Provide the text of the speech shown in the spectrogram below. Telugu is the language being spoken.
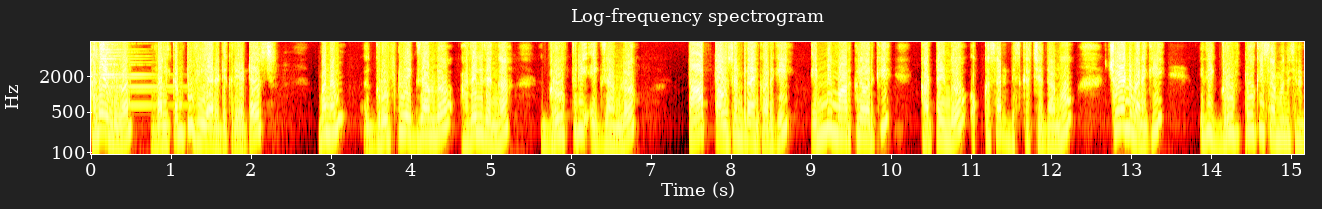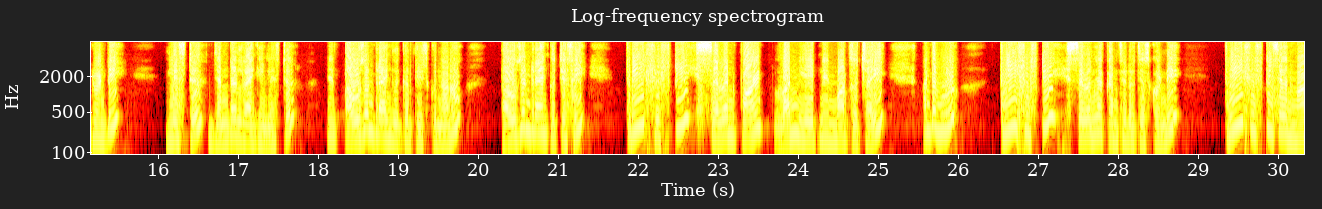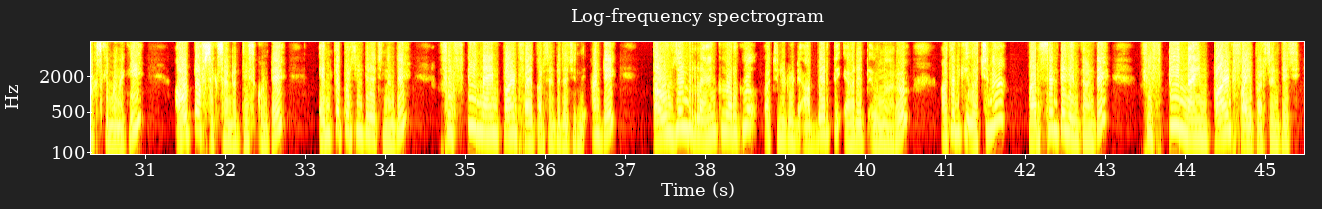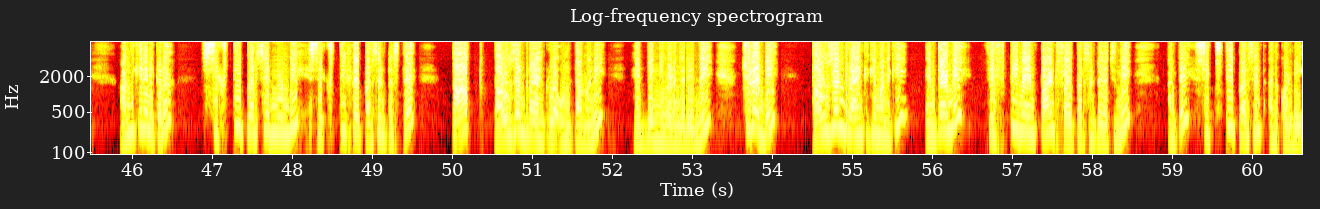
Hello everyone welcome to VRD creators మనం గ్రూప్ టూ ఎగ్జామ్లో అదేవిధంగా గ్రూప్ త్రీ ఎగ్జామ్లో టాప్ థౌసండ్ ర్యాంక్ వరకు ఎన్ని మార్కుల వరకు కట్ అయిందో ఒక్కసారి డిస్కస్ చేద్దాము. చూడండి మనకి ఇది గ్రూప్ టూకి సంబంధించినటువంటి లిస్ట్ జనరల్ ర్యాంకింగ్ లిస్ట్ నేను థౌసండ్ ర్యాంక్ దగ్గర తీసుకున్నాను. థౌజండ్ ర్యాంక్ వచ్చేసి three fifty seven point one eight nine marks వచ్చాయి. అంటే మీరు త్రీ ఫిఫ్టీ సెవెన్గా కన్సిడర్ చేసుకోండి. త్రీ ఫిఫ్టీ సెవెన్ మార్క్స్కి మనకి అవుట్ ఆఫ్ సిక్స్ హండ్రెడ్ తీసుకుంటే ఎంత పర్సెంటేజ్ వచ్చిందంటే fifty nine point five percentage వచ్చింది. అంటే థౌజండ్ ర్యాంక్ వరకు వచ్చినటువంటి అభ్యర్థి ఎవరైతే ఉన్నారో అతనికి వచ్చిన పర్సెంటేజ్ ఎంత అంటే fifty nine point five percentage అందుకే నేను ఇక్కడ సిక్స్టీ పర్సెంట్ నుండి సిక్స్టీ ఫైవ్ పర్సెంట్ వస్తే టాప్ థౌజండ్ ర్యాంక్లో ఉంటామని హెడ్డింగ్ ఇవ్వడం జరిగింది. చూడండి థౌజండ్ ర్యాంక్కి మనకి ఎంత అండి? Fifty nine point five percentage వచ్చింది. అంటే సిక్స్టీ పర్సెంట్ అనుకోండి.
